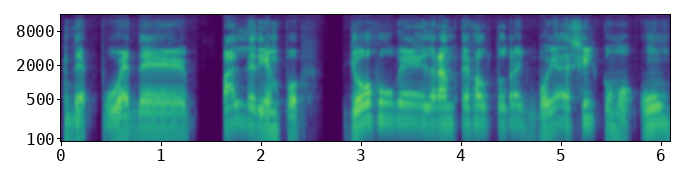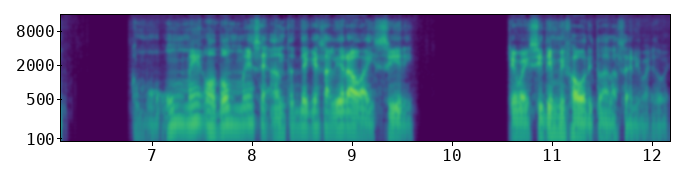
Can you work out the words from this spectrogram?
después de un par de tiempo, yo jugué Grand Theft Auto 3, voy a decir como un, como un mes o dos meses antes de que saliera Vice City. Que Vice City es mi favorito de la serie, by the way.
